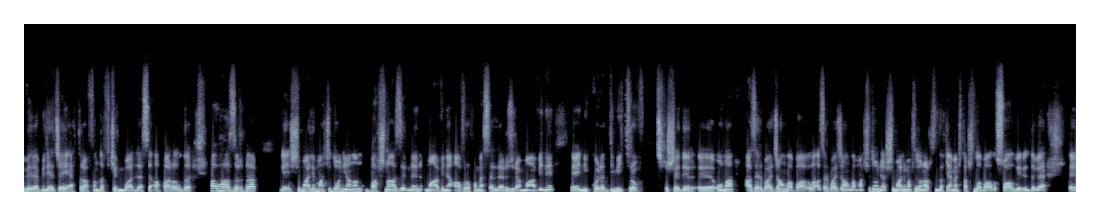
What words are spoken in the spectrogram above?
verə biləcəyi ətrafında fikir mübadiləsi aparıldı. Hal-hazırda Şimali Makedoniyanın baş nazirinin mavini, Avropa məsələləri üzrə mavini e, Nikola Dimitrov çıxış edir. E, ona Azərbaycanla bağlı, Azərbaycanla Makedoniya, Şimali Makedoniya arasındakı əməkdaşlıqla bağlı sual verildi və e,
